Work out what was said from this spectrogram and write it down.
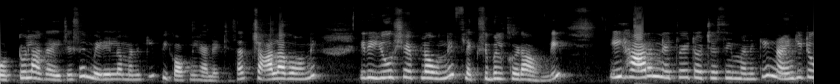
బొట్టు లాగా ఇచ్చేసి మిడిల్లో మనకి పికాక్ని హైలైట్ చేశారు చాలా బాగుంది. ఇది యూ షేప్లో ఉంది ఫ్లెక్సిబుల్ కూడా ఉంది. ఈ హారం నెట్ వెయిట్ వచ్చేసి మనకి నైంటీ టూ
